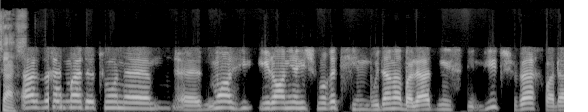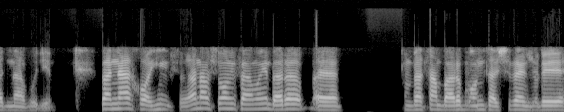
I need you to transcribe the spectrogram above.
چشم عرض خدمتتون ما ایرانی هیچ موقع تیم بودن و بلد نیستیم. هیچ وقت بلد نبودیم و نخواهیم شد. الان شما میفرمایید برای مثلا برای بانو تشریف جلوی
